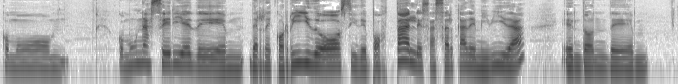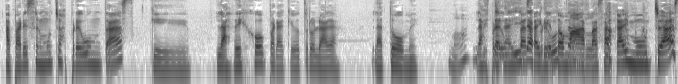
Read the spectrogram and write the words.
como, como una serie de recorridos y de postales acerca de mi vida, en donde mm, aparecen muchas preguntas que las dejo para que otro la haga, la tome. ¿no? Las ¿Están ahí preguntas las hay preguntas? que tomarlas. Acá hay muchas,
